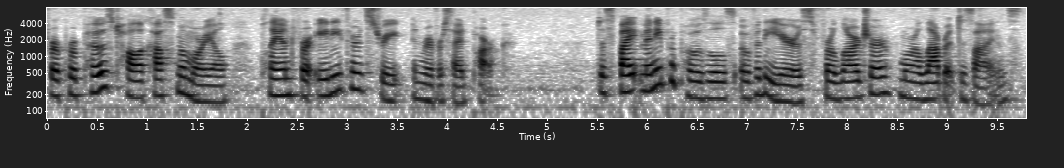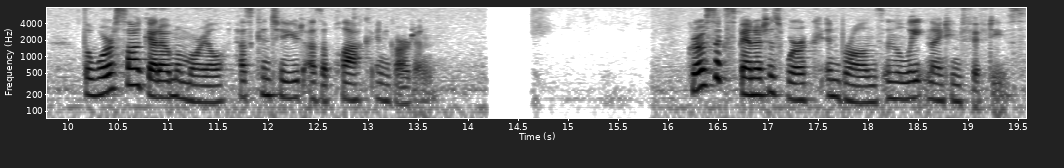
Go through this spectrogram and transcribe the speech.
for a proposed Holocaust memorial planned for 83rd Street in Riverside Park. Despite many proposals over the years for larger, more elaborate designs, the Warsaw Ghetto Memorial has continued as a plaque and garden. Gross expanded his work in bronze in the late 1950s,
